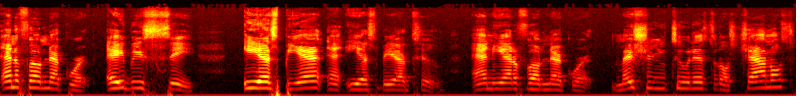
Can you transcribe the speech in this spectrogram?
NFL Network, ABC, ESPN, and ESPN2, and the NFL Network. Make sure you tune into those channels.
